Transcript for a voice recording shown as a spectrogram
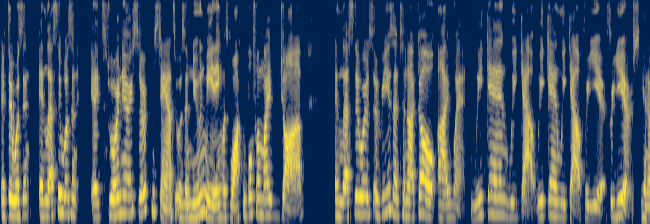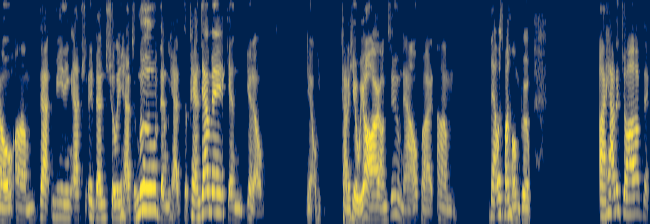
if there wasn't, unless there was an extraordinary circumstance, it was a noon meeting, was walkable from my job unless there was a reason to not go, I went week in, week out, week in, week out for year for years. You know, um, that meeting actually eventually had to move. Then we had the pandemic, and you know, you know, kind of here we are on Zoom now. But um, that was my home group. I had a job that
